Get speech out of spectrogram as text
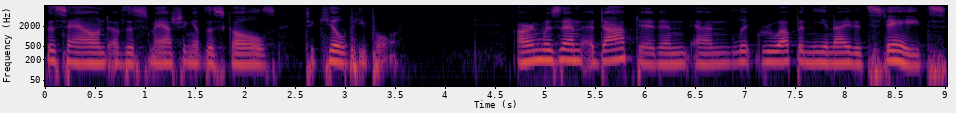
the sound of the smashing of the skulls to kill people. Arn was then adopted and, and grew up in the United States,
